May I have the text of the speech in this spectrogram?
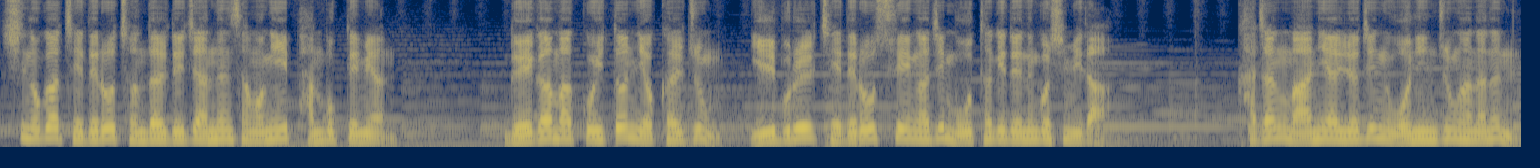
신호가 제대로 전달되지 않는 상황이 반복되면 뇌가 맡고 있던 역할 중 일부를 제대로 수행하지 못하게 되는 것입니다. 가장 많이 알려진 원인 중 하나는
